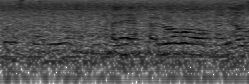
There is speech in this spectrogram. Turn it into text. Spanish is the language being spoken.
Pues, vale, hasta luego. Adiós.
